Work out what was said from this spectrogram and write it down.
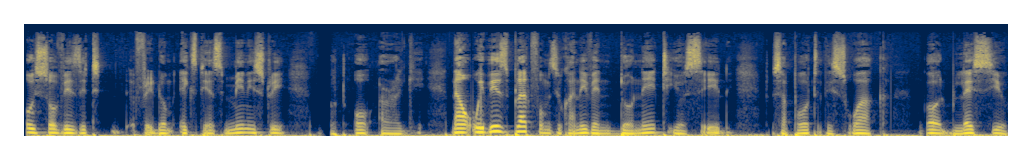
Also visit Freedom Experience Ministry org. Now, with these platforms, you can even donate your seed to support this work. God bless you.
